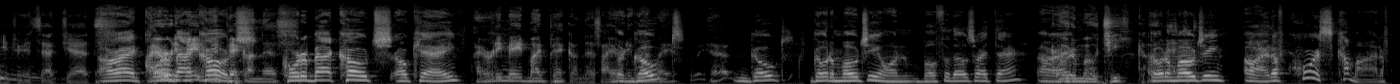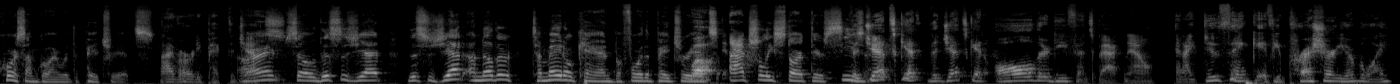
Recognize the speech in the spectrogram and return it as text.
Patriots at Jets. All right, I quarterback made coach. my pick on this. Quarterback coach. Okay. I already made my pick on this. I The already goat? Made, yeah. Goat. Go to Moji on both of those right there. All right. Go to Mochi. Go to ahead. Moji. All right. Of course. Come on. Of course, I'm going with the Patriots. I've already picked the Jets. All right. So this is yet this is yet another tomato can before the Patriots actually start their season. The. Jets get the Jets get all their defense back now, and I do think if you pressure your boy,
